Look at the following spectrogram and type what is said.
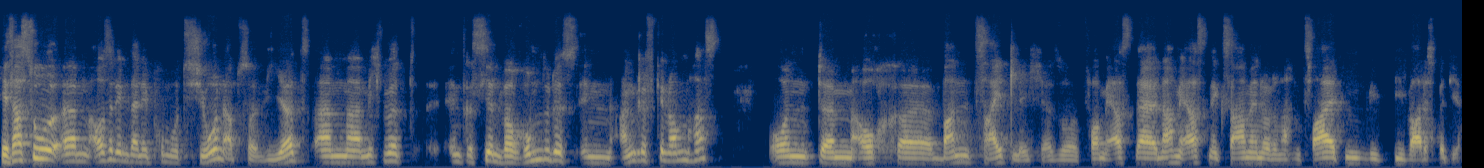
Jetzt hast du ähm, außerdem deine Promotion absolviert. Ähm, mich würde interessieren, warum du das in Angriff genommen hast und ähm, auch äh, wann zeitlich, also vom ersten, äh, nach dem ersten Examen oder nach dem zweiten. Wie, wie war das bei dir?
